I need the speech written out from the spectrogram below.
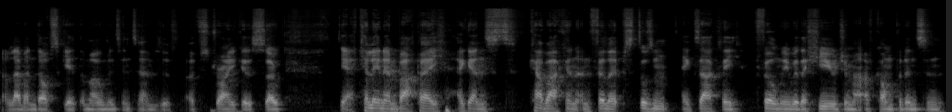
you know, Lewandowski at the moment in terms of, of strikers. So, yeah, Kylian Mbappe against Kabak and, and Phillips doesn't exactly fill me with a huge amount of confidence and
